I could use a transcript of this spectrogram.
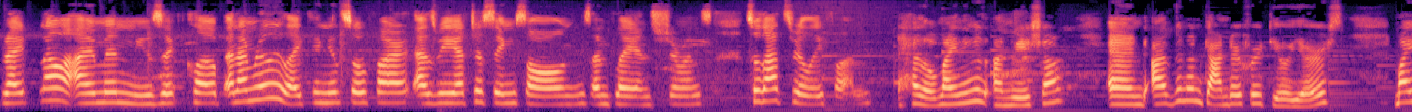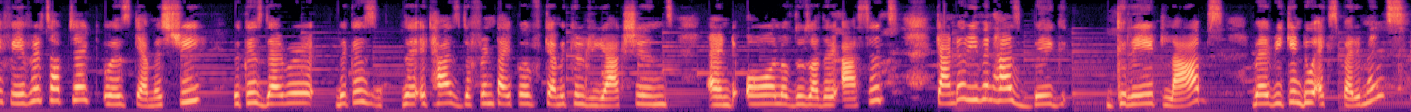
Right now, I'm in music club and I'm really liking it so far as we get to sing songs and play instruments. So that's really fun. Hello, my name is Anvesha and I've been on Candor for two years. My favorite subject was chemistry because there were because the, it has different type of chemical reactions and all of those other acids. Candor even has big, great labs where we can do experiments.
